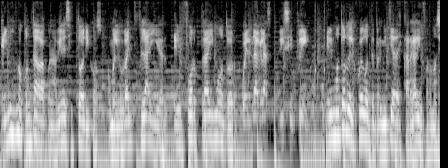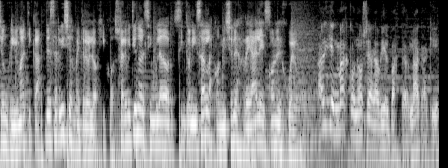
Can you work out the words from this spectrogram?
El mismo contaba con aviones históricos como el Wright Flyer, el Ford Tri-Motor o el Douglas DC-3. El motor del juego te permitía descargar información climática de servicios meteorológicos, permitiendo al simulador sincronizar las condiciones reales con el juego. ¿Alguien más conoce a Gabriel Pasternak aquí?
